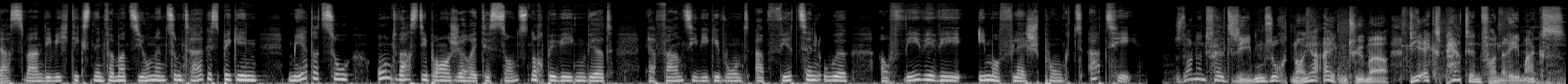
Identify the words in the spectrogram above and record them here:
Das waren die wichtigsten Informationen zum Tagesbeginn. Mehr dazu und was die Branche heute sonst noch bewegen wird, erfahren Sie wie gewohnt ab 14 Uhr auf www.immoflash.at. Sonnenfeld 7 sucht neue Eigentümer. Die Expertin von Remax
